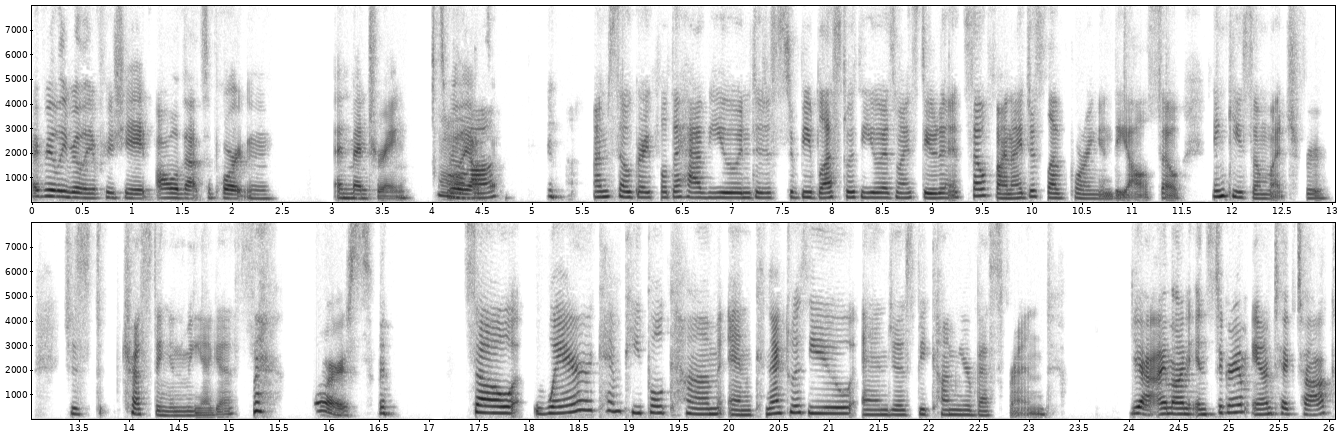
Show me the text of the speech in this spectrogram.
I really, really appreciate all of that support and, and mentoring. It's Aww. really awesome. I'm so grateful to have you and to just to be blessed with you as my student. It's so fun. I just love pouring into y'all. So thank you so much for just trusting in me, I guess. Of course. So, where can people come and connect with you and just become your best friend? Yeah, I'm on Instagram and TikTok.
